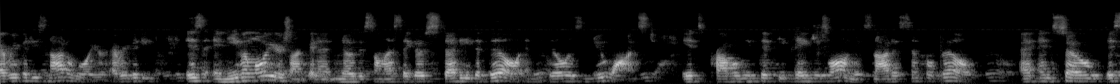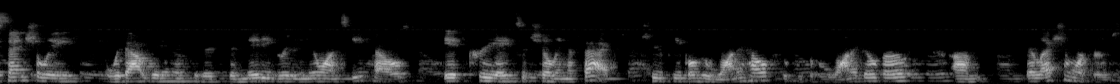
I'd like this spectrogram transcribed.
everybody's not a lawyer. Everybody isn't, and even lawyers aren't going to know this unless they go study the bill. And the bill is nuanced. It's probably 50 pages long. It's not a simple bill. And, and so essentially, without getting into the, the nitty gritty nuanced details, it creates a chilling effect to people who want to help, to people who want to go vote. Um, election workers,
